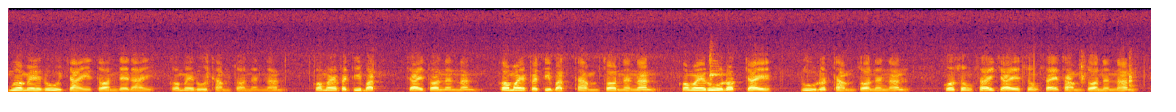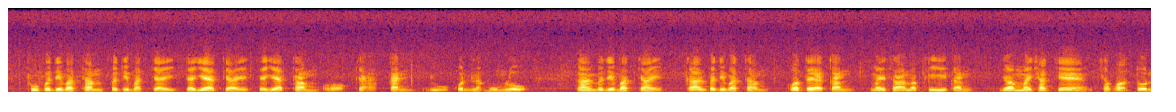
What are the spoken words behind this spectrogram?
เมื่อไม่รู้ใจตอนใด ๆ ก็ไม่รู้ธรรมตอนนั้นๆก็ไม่ปฏิบัติใจตอนนั้นๆก็ไม่ปฏิบัติธรรมตอนนั้นๆก็ไม่รู้รสใจรู้รสธรรมตอนนั้นๆ ก็สงสัยใจสงสัยธรรมตอนนั้นๆผู้ปฏิบัติธรรมปฏิบัติใจจะแยกใจจะแยกธรรมออกจากกันอยู่คนละมุมโลก การปฏิบัติใจการปฏิบัติธรรมก็แตกกันไม่สามัคคีกัน ย่อมไม่ชัดแจ้ง เฉพาะตน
